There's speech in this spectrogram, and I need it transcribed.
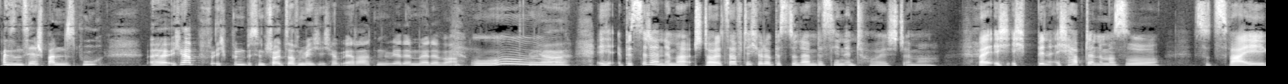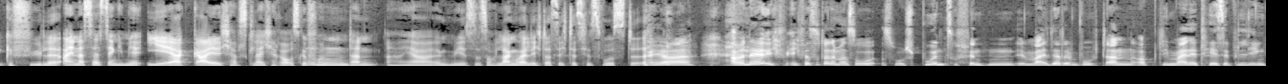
Das ist ein sehr spannendes Buch. Äh, ich, hab, ich bin ein bisschen stolz auf mich. Ich habe erraten, wer der Mörder war. Oh. Ja. Eh, Bist du dann immer stolz auf dich oder bist du dann ein bisschen enttäuscht immer? Weil ich, ich bin, ich habe dann immer so, so zwei Gefühle. Einerseits denke ich mir, yeah, geil, ich habe es gleich herausgefunden. Und dann, ah ja, irgendwie ist es auch langweilig, dass ich das jetzt wusste. Ja, aber ne, ich, ich versuche dann immer so, so Spuren zu finden im weiteren Buch dann, ob die meine These belegen.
